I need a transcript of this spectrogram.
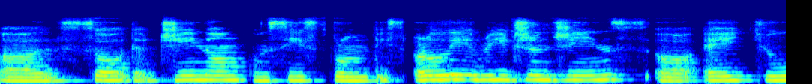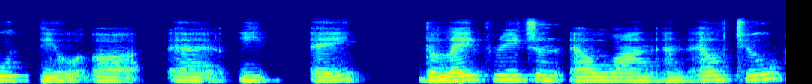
uh, so the genome consists from these early region genes, uh, A2 till uh, E8, the late region L1 and L2,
